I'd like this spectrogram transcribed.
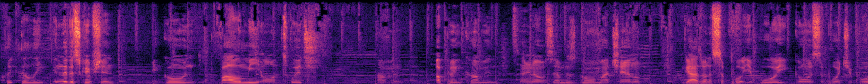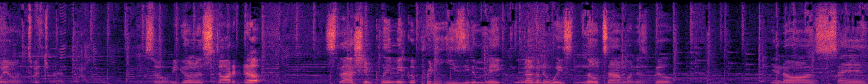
click the link in the description and go and follow me on Twitch. I'm up and coming. So, you know what I'm saying? I'm just growing my channel. You guys want to support your boy? Go and support your boy on Twitch, man. So we gonna start it up. Slashing playmaker, pretty easy to make. We're not gonna waste no time on this build. You know what I'm saying?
